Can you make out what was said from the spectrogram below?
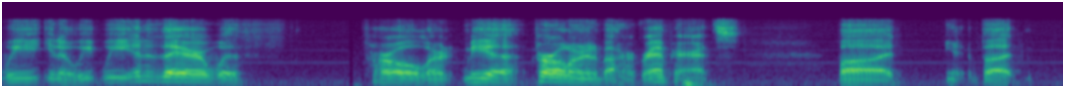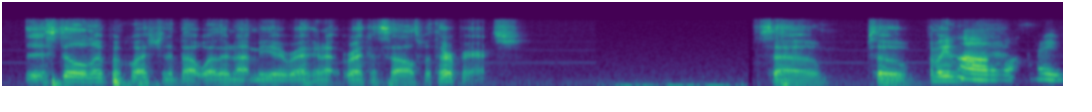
we you know we we ended there with Pearl learn Mia Pearl learning about her grandparents, but but there's still an open question about whether or not Mia recon- reconciles with her parents. So, so I mean, oh, I,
